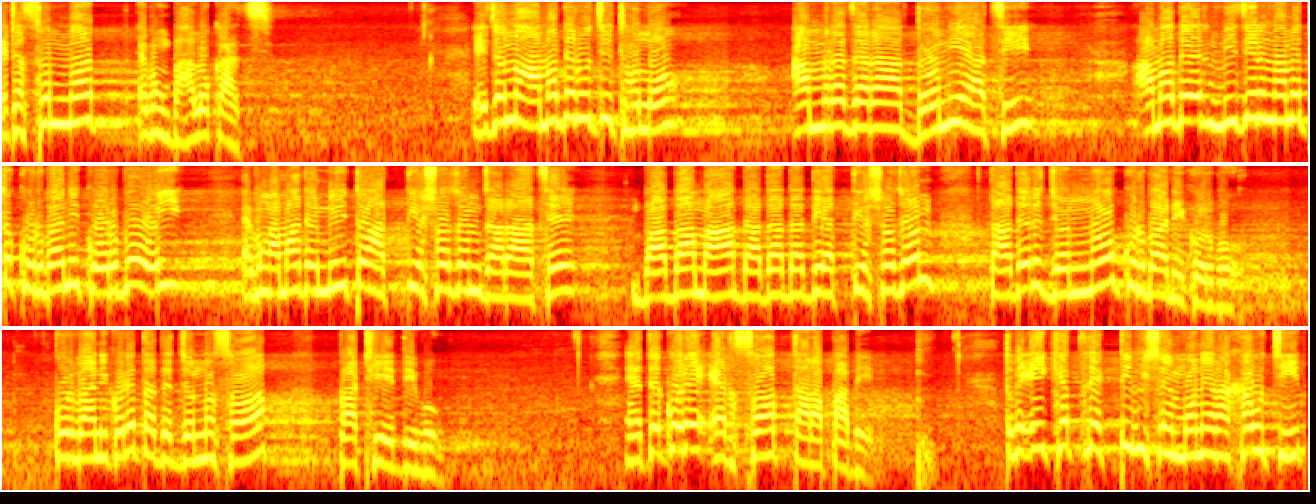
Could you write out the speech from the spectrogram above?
এটা সুন্নত এবং ভালো কাজ। এই জন্য আমাদের উচিত হলো, আমরা যারা ধনী আছি, আমাদের নিজের নামে তো কোরবানি করবই, এবং আমাদের মৃত আত্মীয় স্বজন যারা আছে, বাবা, মা, দাদা, দাদি, আত্মীয় স্বজন, তাদের জন্যও কুরবানি করব। কুরবানি করে তাদের জন্য সব পাঠিয়ে দিব এতে করে এর সব তারা পাবে তবে এই ক্ষেত্রে একটি বিষয় মনে রাখা উচিত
